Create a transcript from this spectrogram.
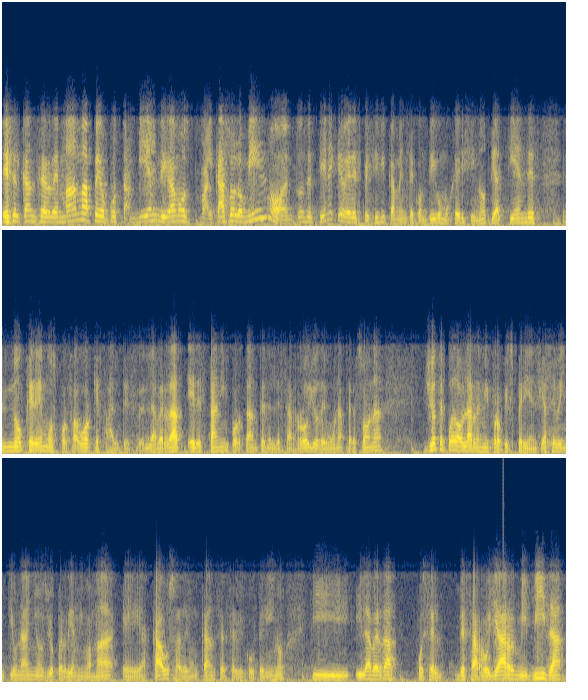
es el cáncer de mama, pero pues también, digamos, al caso lo mismo. Entonces tiene que ver específicamente contigo, mujer, y si no te atiendes, no queremos, por favor, que faltes. La verdad, eres tan importante en el desarrollo de una persona yo te puedo hablar de mi propia experiencia. Hace 21 años yo perdí a mi mamá eh, a causa de un cáncer cervicouterino y, y la verdad, pues el desarrollar mi vida,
